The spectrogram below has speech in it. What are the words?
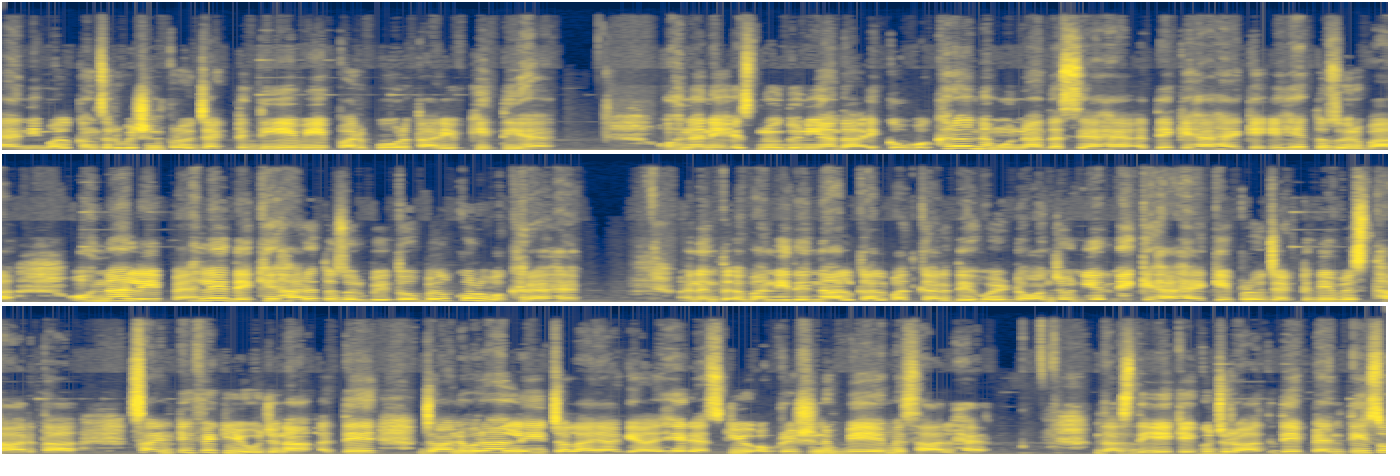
ਐਨੀਮਲ ਕੰਜ਼ਰਵੇਸ਼ਨ ਪ੍ਰੋਜੈਕਟ ਦੀ ਵੀ ਭਰਪੂਰ ਤਾਰੀਫ ਕੀਤੀ ਹੈ। ਉਹਨਾਂ ਨੇ ਇਸ ਨੂੰ ਦੁਨੀਆ ਦਾ ਇੱਕ ਵੱਖਰਾ ਨਮੂਨਾ ਦੱਸਿਆ ਹੈ ਅਤੇ ਕਿਹਾ ਹੈ ਕਿ ਇਹ ਤਜਰਬਾ ਉਹਨਾਂ ਲਈ ਪਹਿਲੇ ਦੇਖੇ ਹਰ ਤਜਰਬੇ ਤੋਂ ਬਿਲਕੁਲ ਵੱਖਰਾ ਹੈ। ਅਨੰਤ ਅਬਾਨੀ ਦੇ ਨਾਲ ਗੱਲਬਾਤ ਕਰਦੇ ਹੋਏ ਡੌਨ ਜੂਨੀਅਰ ਨੇ ਕਿਹਾ ਹੈ ਕਿ ਪ੍ਰੋਜੈਕਟ ਦੀ ਵਿਸਥਾਰਤਾ ਸਾਇੰਟੀਫਿਕ ਯੋਜਨਾ ਅਤੇ ਜਾਨਵਰਾਂ ਲਈ ਚਲਾਇਆ ਗਿਆ ਇਹ ਰੈਸਕਿਊ ਆਪਰੇਸ਼ਨ ਬੇਮਿਸਾਲ ਹੈ। ਦੱਸ ਦਈਏ ਕਿ ਗੁਜਰਾਤ ਦੇ 3500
